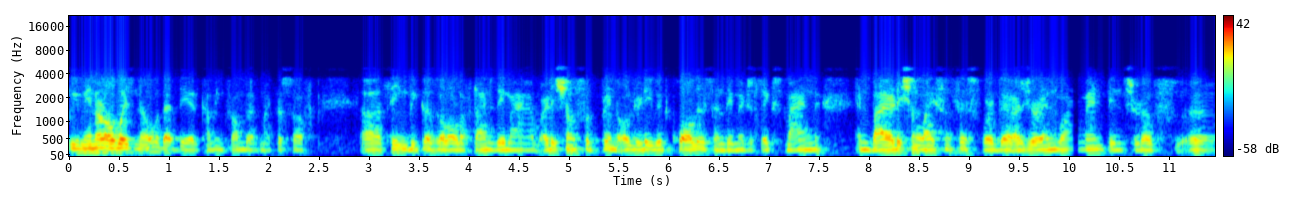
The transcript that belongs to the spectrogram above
we may not always know that they are coming from that Microsoft uh, thing, because a lot of times they might have additional footprint already with Qualys, and they may just expand and buy additional licenses for their Azure environment instead of uh,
